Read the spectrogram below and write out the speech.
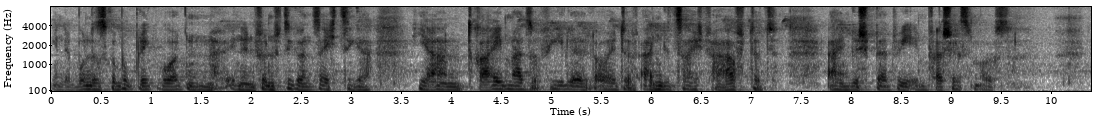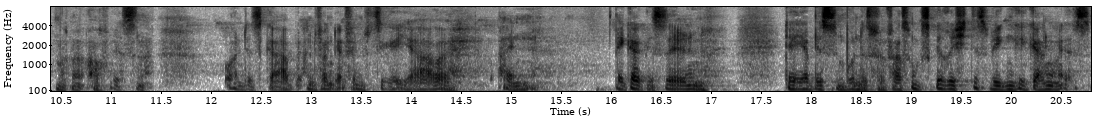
In der Bundesrepublik wurden in den 50er und 60er Jahren dreimal so viele Leute angezeigt, verhaftet, eingesperrt wie im Faschismus. Muss man auch wissen. Und es gab Anfang der 50er Jahre einen Bäckergesellen, der ja bis zum Bundesverfassungsgericht deswegen gegangen ist.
